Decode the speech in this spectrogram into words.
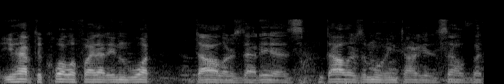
you have to qualify that in what dollars that is. Dollars a moving target itself, but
